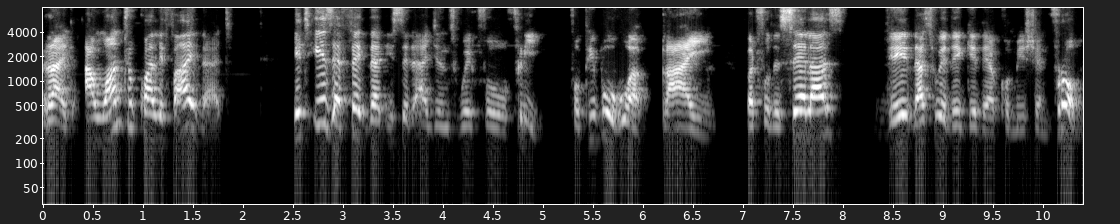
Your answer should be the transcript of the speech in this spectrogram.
Right. I want to qualify that. It is a fact that estate agents work for free for people who are buying, but for the sellers, they, that's where they get their commission from.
